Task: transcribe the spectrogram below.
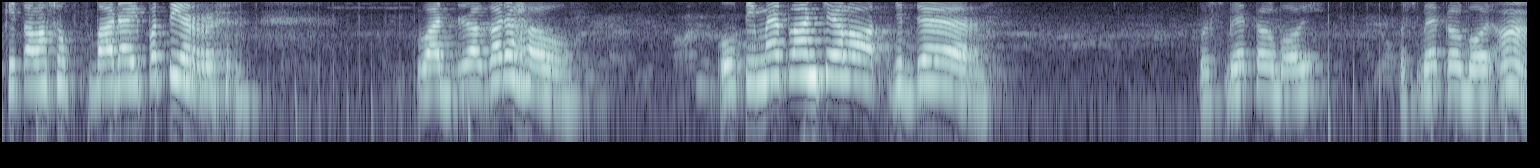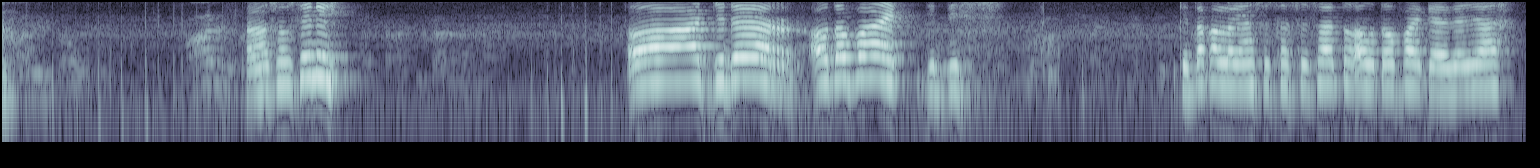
kita langsung badai petir. Wadragadaho. Ultimate Lancelot, jeder. Boss battle boy. Boss battle boy, ah. Langsung sini. Oh, jeder, auto fight. Jadi kita kalau yang susah-susah tuh auto fight ya guys ya.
